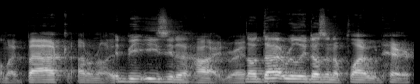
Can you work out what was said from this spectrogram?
on my back. I don't know. It'd be easy to hide, right? Now that really doesn't apply with hair.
